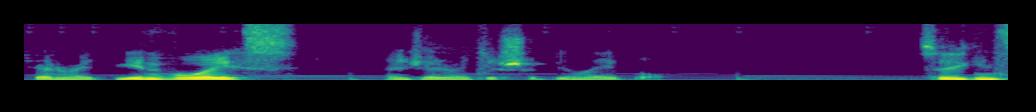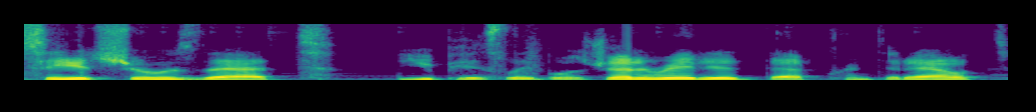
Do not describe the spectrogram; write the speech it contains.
generate the invoice and generate the shipping label. So you can see it shows that the UPS label is generated, that printed out.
